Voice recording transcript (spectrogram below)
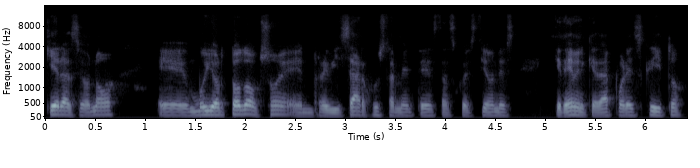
quieras o no, eh, muy ortodoxo en revisar justamente estas cuestiones que deben quedar por escrito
